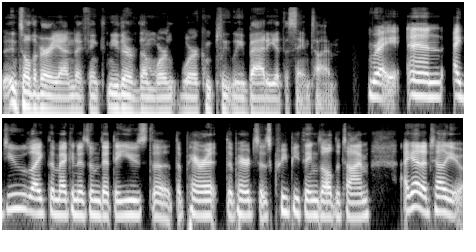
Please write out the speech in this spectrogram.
until the very end. I think neither of them were were completely batty at the same time. Right. And I do like the mechanism that they use the the parrot. The parrot says creepy things all the time. I gotta tell you,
